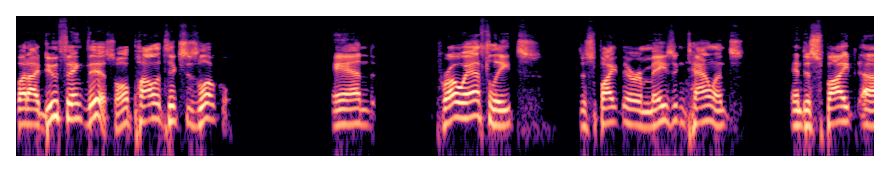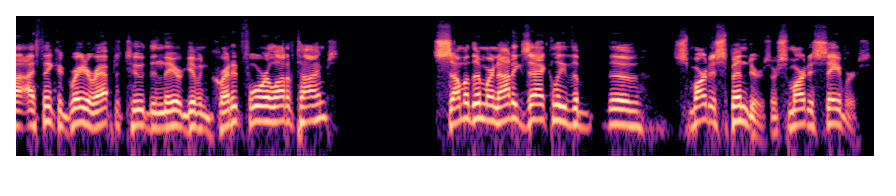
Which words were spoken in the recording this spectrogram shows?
But I do think this: all politics is local, and pro athletes, despite their amazing talents and despite uh, I think a greater aptitude than they are given credit for, a lot of times, some of them are not exactly the the smartest spenders or smartest savers.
